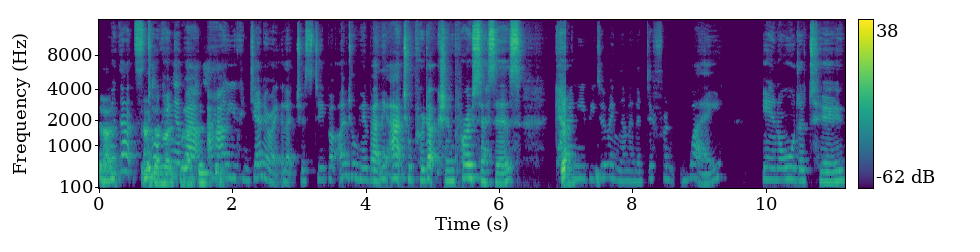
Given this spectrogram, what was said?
You know, But that's talking about how you can generate electricity, but I'm talking about the actual production processes. Yeah. Can you be doing them in a different way in order to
